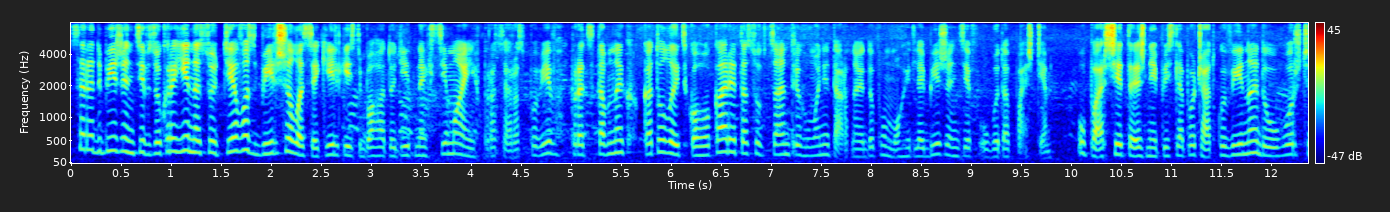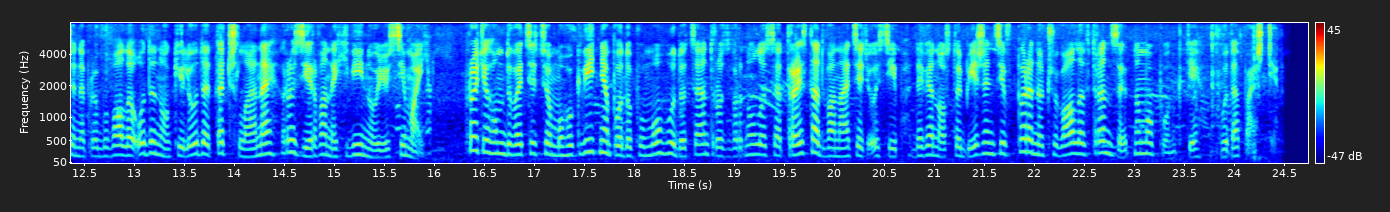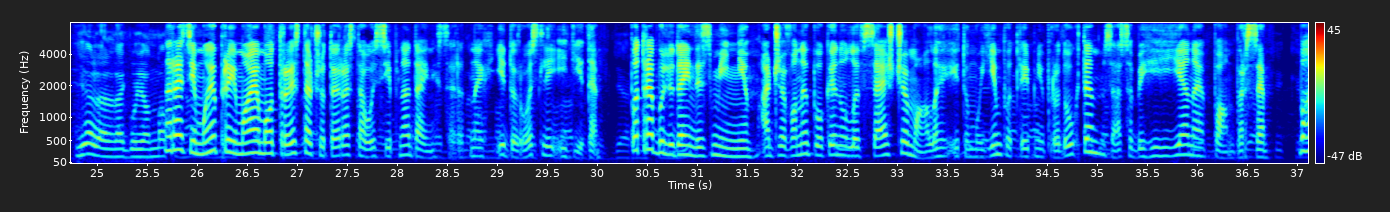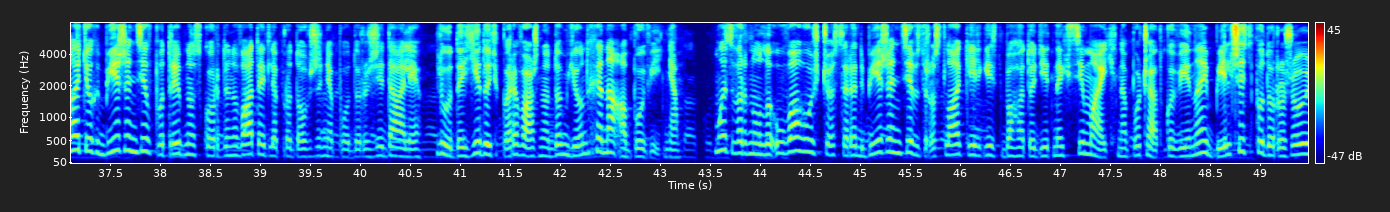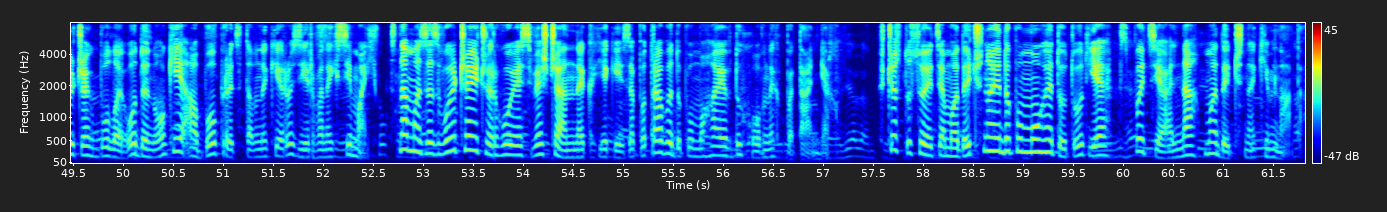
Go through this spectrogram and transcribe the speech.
Серед біженців з України суттєво збільшилася кількість багатодітних сімей. Про це розповів представник католицького карітасу в центрі гуманітарної допомоги для біженців у Будапешті. У перші тижні після початку війни до Угорщини прибували одинокі люди та члени розірваних війною сімей. Протягом 27 квітня по допомогу до центру звернулося 312 осіб. 90 біженців переночували в транзитному пункті в Будапешті. Наразі ми приймаємо 300-400 осіб на день. Серед них і дорослі, і діти. Потреби людей незмінні, адже вони покинули все, що мали, і тому їм потрібні продукти, засоби гігієни, памперси. Багатьох біженців потрібно скоординувати для продовження подорожі далі. Люди їдуть переважно до Мюнхена або Відня. Ми звернули увагу, що серед біженців зросла кількість багатодітних сімей. На початку війни більшість подорожуючих були одинокі або представники розірваних сімей. З нами зазвичай чергує священник, який за потреби допомагає в духовних питаннях. Що стосується медичної допомоги, то тут є спеціальна медична кімната.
